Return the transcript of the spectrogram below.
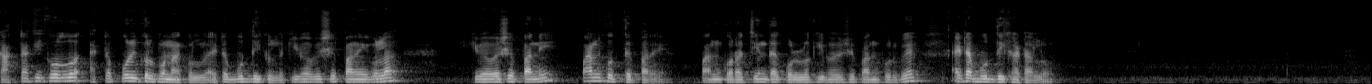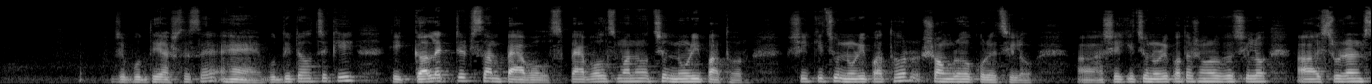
কাকটা কি করল? একটা পরিকল্পনা করল, একটা বুদ্ধি করল। কীভাবে সে পানিগুলা, কীভাবে সে পানি পান করতে পারে? পান করার চিন্তা করল, কীভাবে সে পান করবে? একটা বুদ্ধি খাটালো। যে বুদ্ধি আসতেছে হ্যাঁ বুদ্ধিটা হচ্ছে কি হি কালেক্টেড সাম প্যাবলস প্যাবলস মানে হচ্ছে নুড়ি পাথর। সে কিছু নুড়ি পাথর সংগ্রহ করেছিল। সে কিছু নুড়ি পাথর সংগ্রহ করেছিল। স্টুডেন্টস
